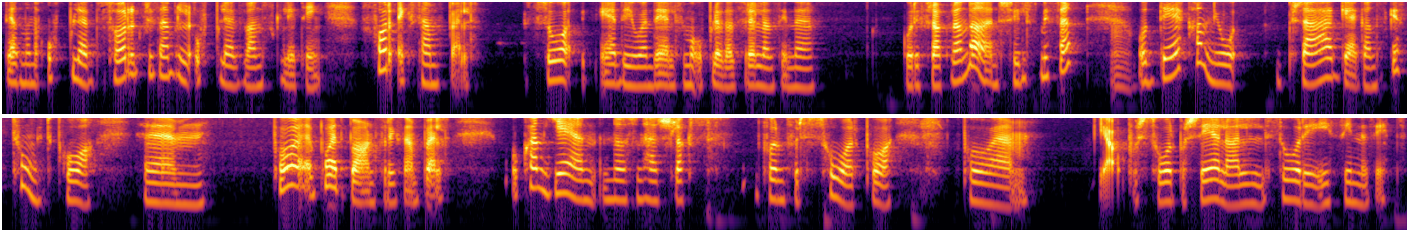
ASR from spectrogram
Det at man har opplevd sorg, f.eks., eller opplevd vanskelige ting. For eksempel så er det jo en del som har opplevd at foreldrene sine går ifra hverandre, en skilsmisse. Mm. Og det kan jo prege ganske tungt på, um, på, på et barn, eksempel. Og kan gi en noe sånn slags form for sår på, på um, ja, på sår på sjela, eller sår i, sinnet sitt.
